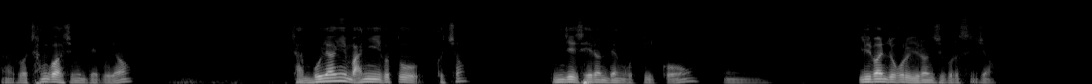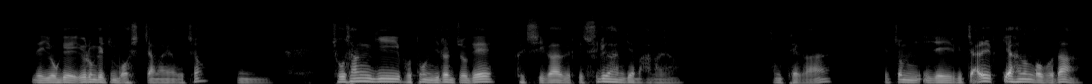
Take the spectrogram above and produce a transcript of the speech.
어, 그거 참고하시면 되고요. 자 모양이 많이 이것도 그쵸? 굉장히 세련된 것도 있고 음, 일반적으로 이런 식으로 쓰죠. 근데 요게 이런 게 좀 멋있잖아요, 그쵸? 음, 조상기 보통 이런 쪽에 글씨가 그렇게 수려한 게 많아요. 형태가 좀 이제 이렇게 짧게 하는 것보다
